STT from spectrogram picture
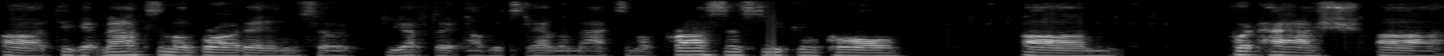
uh, to get Maxima brought in. So you have to obviously have a Maxima process you can call. Um, put hash, uh,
